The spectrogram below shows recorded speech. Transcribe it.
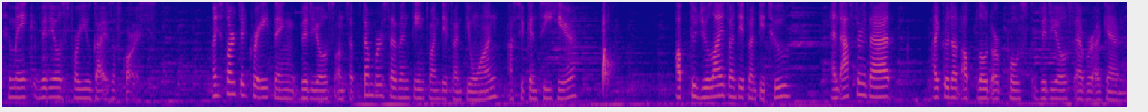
to make videos for you guys, of course. I started creating videos on September 17, 2021, as you can see here, up to July 2022, and after that, I could not upload or post videos ever again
